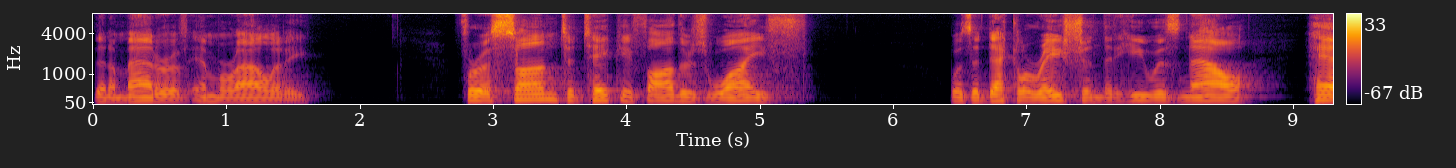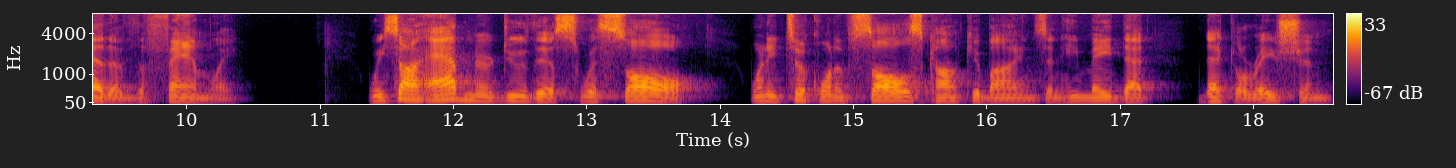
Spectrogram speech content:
than a matter of immorality. For a son to take a father's wife was a declaration that he was now head of the family. We saw Abner do this with Saul when he took one of Saul's concubines and he made that declaration.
